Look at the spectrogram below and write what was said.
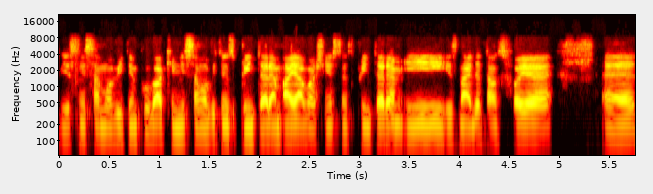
jest niesamowitym pływakiem, niesamowitym sprinterem, a ja właśnie jestem sprinterem i znajdę tam swoje, e,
